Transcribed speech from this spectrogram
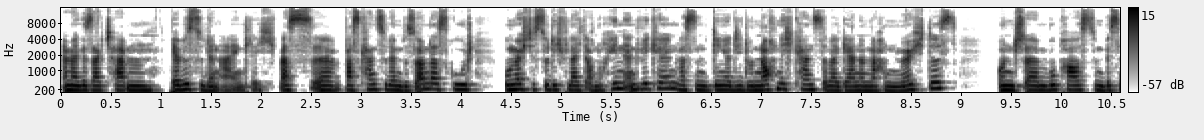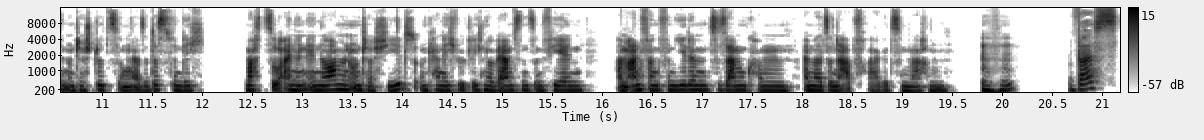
einmal gesagt haben, wer bist du denn eigentlich? Was, äh, was kannst du denn besonders gut? Wo möchtest du dich vielleicht auch noch hin entwickeln? Was sind Dinge, die du noch nicht kannst, aber gerne machen möchtest? Und ähm, wo brauchst du ein bisschen Unterstützung? Also das finde ich macht so einen enormen Unterschied und kann ich wirklich nur wärmstens empfehlen, am Anfang von jedem Zusammenkommen einmal so eine Abfrage zu machen. Mhm. Was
